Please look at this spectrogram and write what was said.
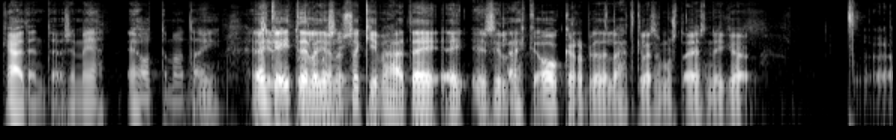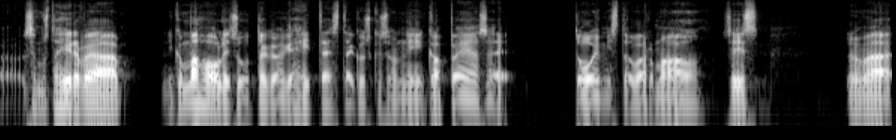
käytäntöön se meidän ehdottama. Tai niin. Ehkä itsellä on sekin vähän, että ei, ei, ei sillä ehkä ole Kärpillä tällä hetkellä semmoista edes niinkö, semmoista hirveää niin mahdollisuuttakaan kehittää sitä, koska se on niin kapea se toimisto. Varmaan, oh. siis no mä,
